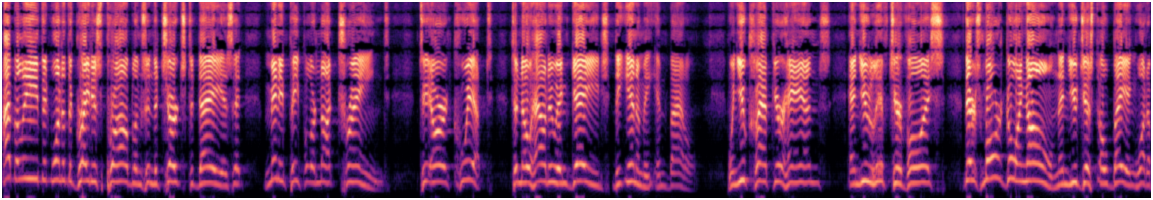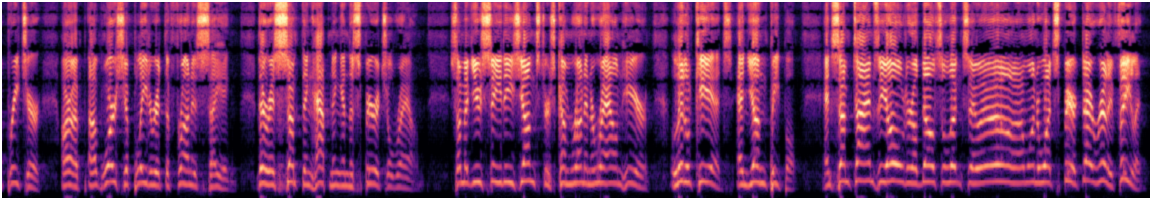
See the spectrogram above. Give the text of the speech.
I believe that one of the greatest problems in the church today is that Many people are not trained to, or equipped to know how to engage the enemy in battle. When you clap your hands and you lift your voice, There's more going on than you just obeying what a preacher or a, a worship leader at the front is saying. There is something happening in the spiritual realm. Some of you see these youngsters come running around here, little kids and young people. And sometimes the older adults will look and say, Oh, I wonder what spirit they're really feeling.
